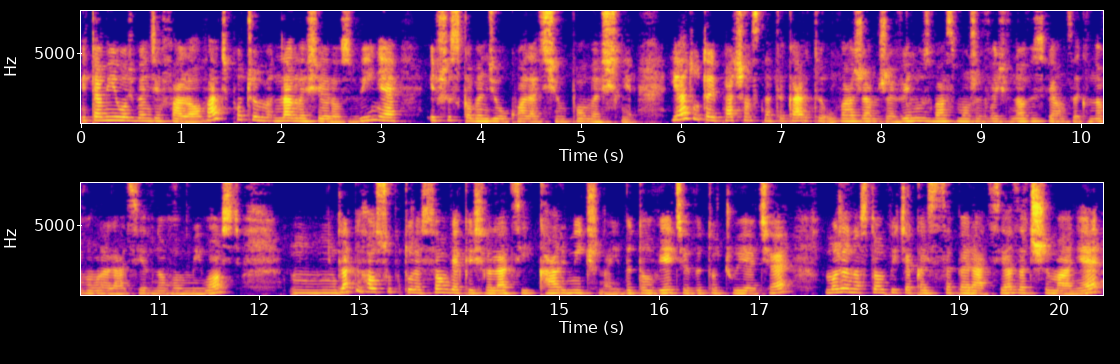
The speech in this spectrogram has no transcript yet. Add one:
i ta miłość będzie falować, po czym nagle się rozwinie i wszystko będzie układać się pomyślnie. Ja tutaj patrząc na te karty uważam, że wielu z Was może wejść w nowy związek, w nową relację, w nową miłość. Mm, Dla tych osób, które są w jakiejś relacji karmicznej, Wy to wiecie, Wy to czujecie, może nastąpić jakaś separacja, zatrzymanie,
